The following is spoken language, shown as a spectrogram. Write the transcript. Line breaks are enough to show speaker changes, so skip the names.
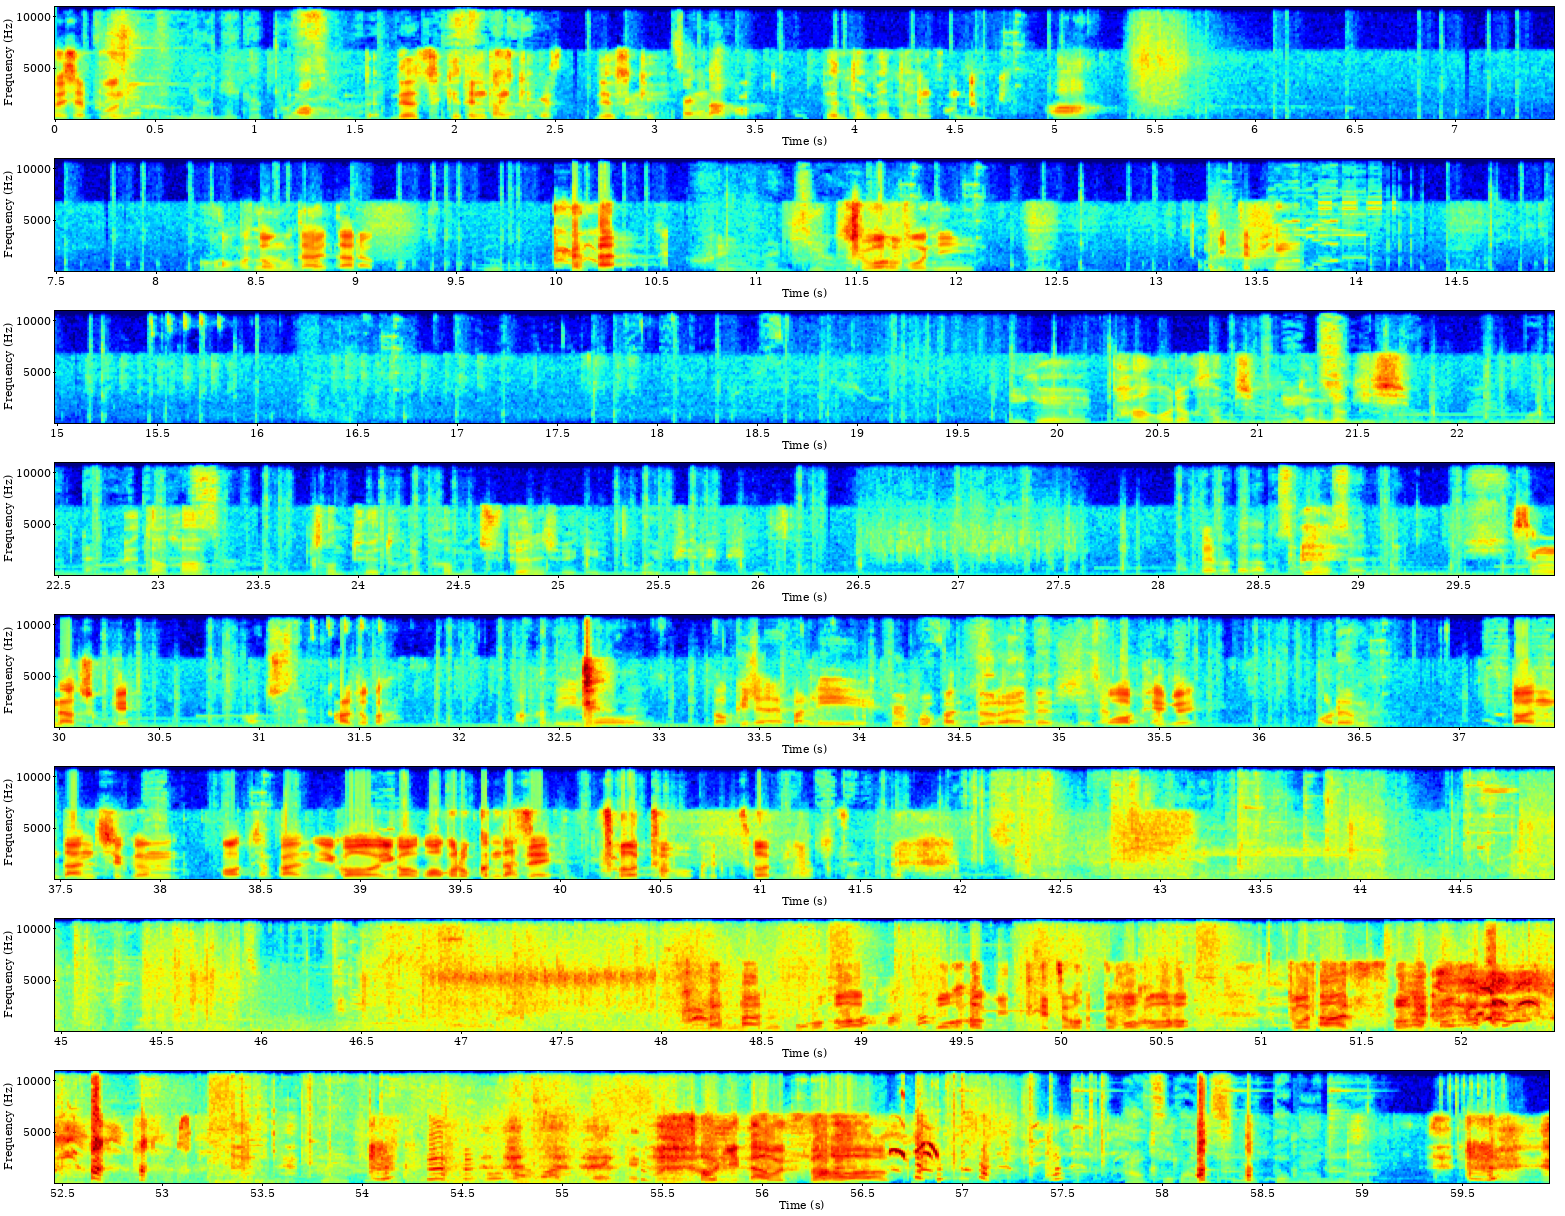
쓰실 분?
보여요.
내- 내가 쓸게 내가
팬텀
쓸게
쓸게.
내가 쓸게
생나?
팬텀 팬텀
팬텀
음.
아
아,
어, 너무
건가?
달달하고
훌륭한.
주워보니 밑에 핑
이게 방어력 30 공격력 20
모두 땅.
에다가 전투에 돌입하면 주변에 저에게 도입 피해를 입힙니다
생각해보니까 나도 생나 했어야 되네
생나 줄게.
아 주세요.
가져가.
아 근데 이거 떴기 전에 빨리 만들어야 되는데
뭐가
잠깐만.
필요해?
얼음.
난 난 지금 어 잠깐. 이거 이거 어그로 끈다제 저것도 뭐 저것도 뭐. 먹어. 먹어 밑에 저것도 먹어. 또 나왔어.
또 남았네
운석이다 운석
아직 안심할 땐 아니야.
